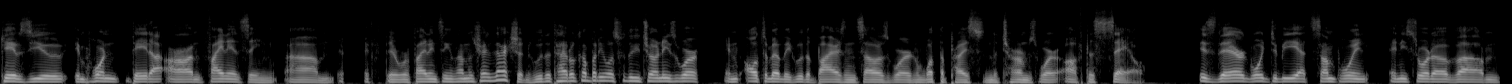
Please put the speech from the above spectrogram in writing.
gives you important data on financing, um, if, there were financings on the transaction, who the title company was, who the attorneys were, and ultimately who the buyers and sellers were, and what the price and the terms were of the sale. Is there going to be at some point any sort of um,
